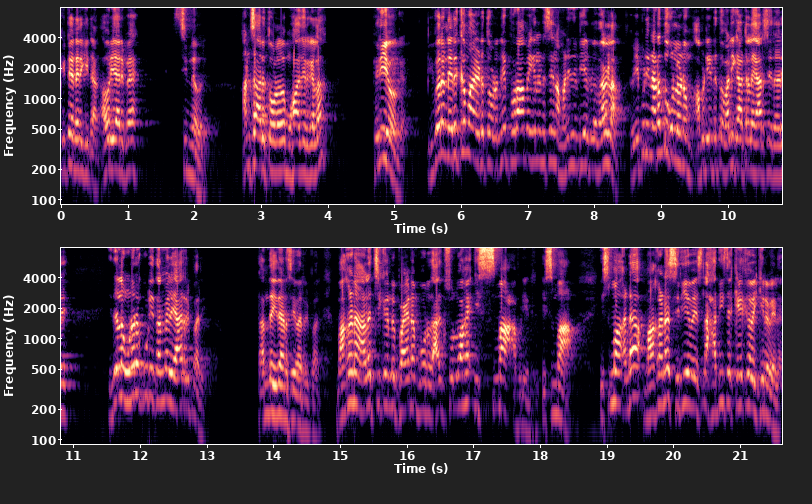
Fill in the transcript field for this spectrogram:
கிட்டே நெருக்கிட்டாங்க. அவர் யார் சின்னவர். அன்சாரு தோழர் முஹாஜிர்கள்லாம் பெரியவங்க. இவரை நெருக்கமா எடுத்த உடனே பொறாமைகள் என்ன செய்யலாம்? மனிதன் வரலாம். எப்படி நடந்து கொள்ளணும்? அப்படின்றத வழிகாட்டல யார் செய்கிறாரு இதெல்லாம் உணரக்கூடிய தன்மையில் யார் இருப்பார்? தந்தை தான் செய்வார் இருப்பார். மகனை அழைச்சிக்கன்னு பயணம் போகிறது அதுக்கு சொல்லுவாங்க இஸ்மா அப்படின்ட்டு இஸ்மா. இஸ்மாண்டா மகனை சிறிய வயசில் ஹதீஸை கேட்க வைக்கிற வேலை.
